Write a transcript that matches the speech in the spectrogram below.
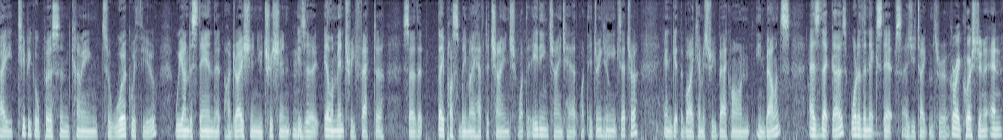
a typical person coming to work with you. We understand that hydration, nutrition mm. is a elementary factor, so that they possibly may have to change what they're eating, change how what they're drinking, Yep. etc., and get the biochemistry back on in balance. As that goes, what are the next steps as you take them through? Great question. And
